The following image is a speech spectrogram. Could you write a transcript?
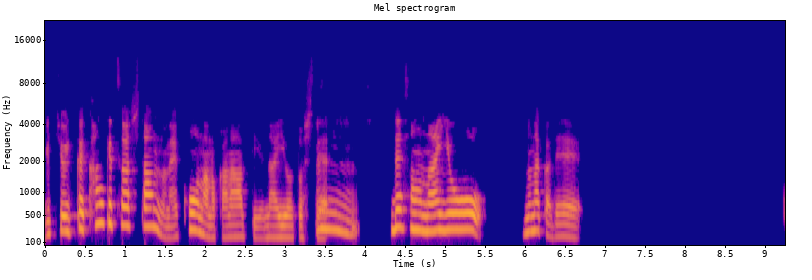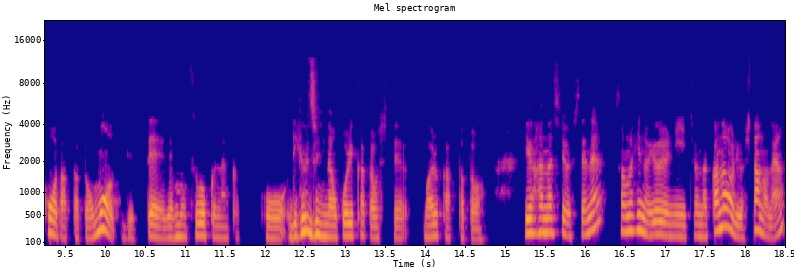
一応一回完結はしたのね、こうなのかなっていう内容として。うん。で、その内容の中で、こうだったと思うって言って、でもうすごくなんかこう理不尽な怒り方をして悪かったという話をしてね、その日の夜に一応仲直りをしたのね。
